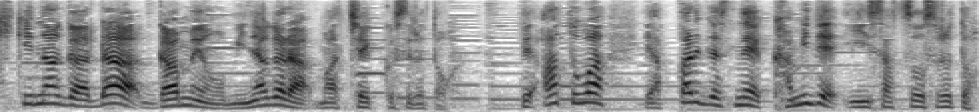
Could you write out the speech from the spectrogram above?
聞きながら、画面を見ながら、まあ、チェックすると。で、あとは、やっぱりですね、紙で印刷をすると。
